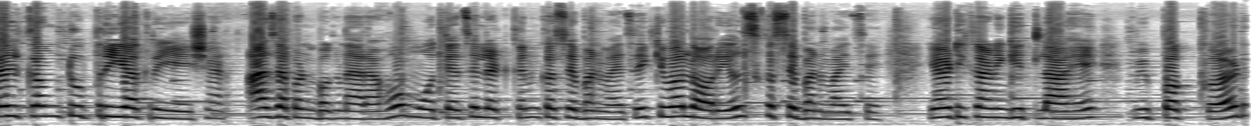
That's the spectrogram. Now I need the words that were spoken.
वेलकम टू प्रिया क्रिएशन आज आपण बघणार आहोत मोत्याचे लटकन कसे बनवायचे किंवा लॉरियल्स कसे बनवायचे. या ठिकाणी घेतला आहे मी पक्कड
